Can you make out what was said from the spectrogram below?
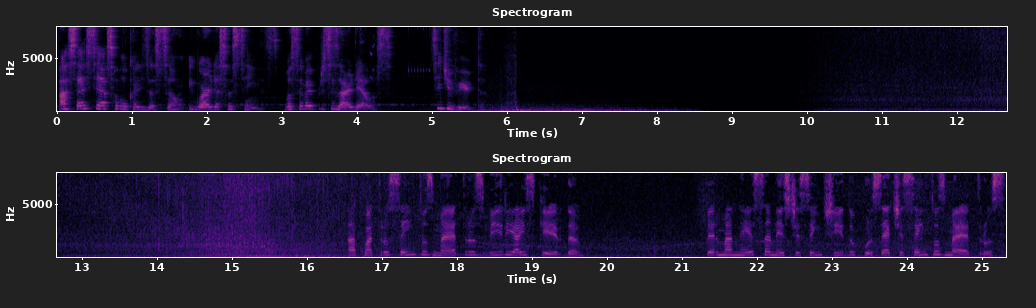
Acesse essa localização e guarde essas senhas. Você vai precisar delas. Se divirta. A 400 metros vire à esquerda. Permaneça neste sentido por 700 metros.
